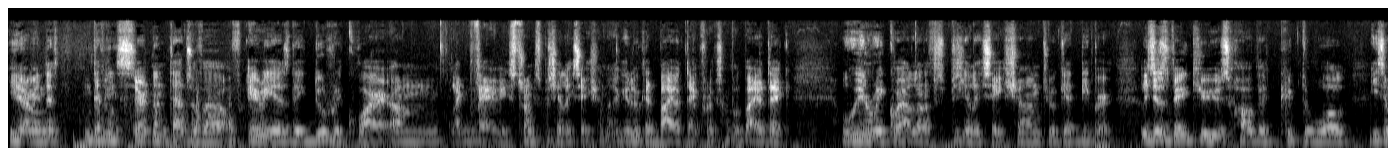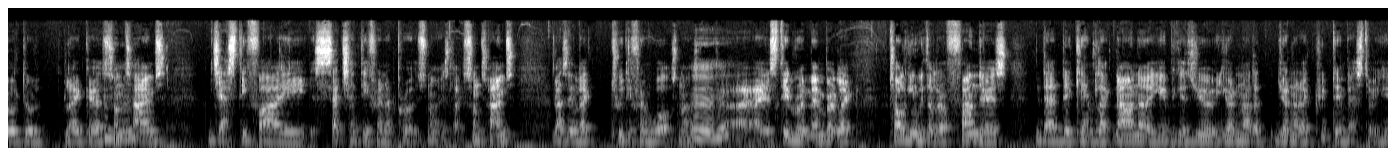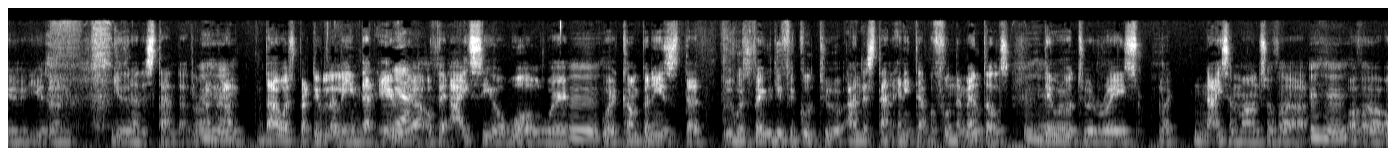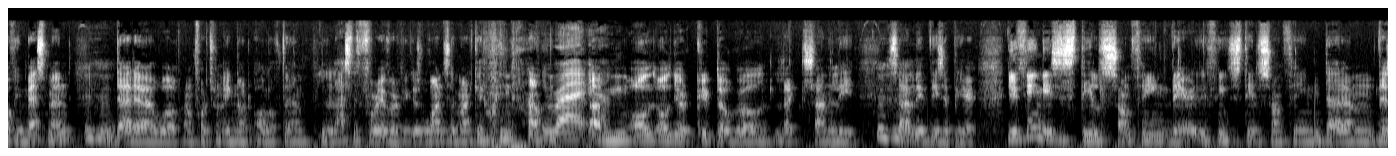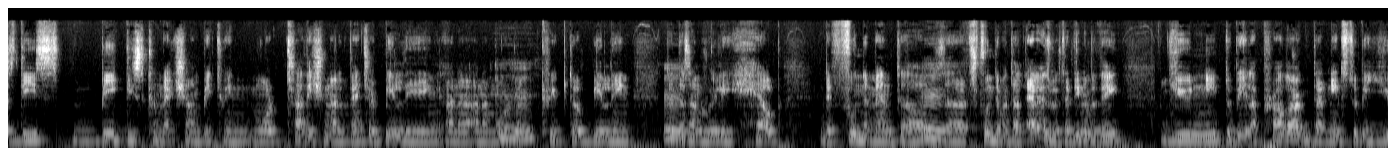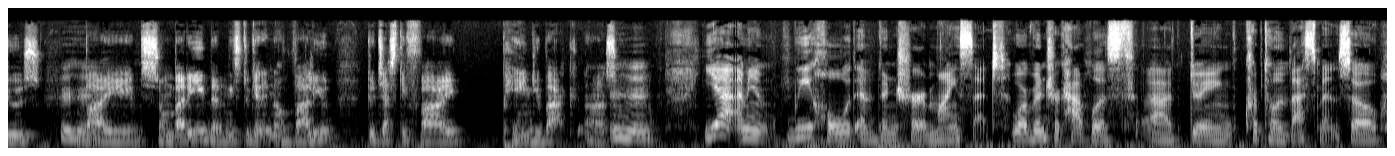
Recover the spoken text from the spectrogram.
Yeah, I mean, there's definitely certain types of, uh, of areas they do require um, like very strong specialization. Like you look at biotech, for example, biotech will require a lot of specialization to get deeper. It's just very curious how the crypto world is able to like uh, sometimes justify such a different approach. No, it's like sometimes that's in like two different worlds. No, It's like, I, I still remember like talking with a lot of founders that they came like, no, no, you because you you're not a you're not a crypto investor. You you don't you don't understand that. No? And, and that was particularly in that area Yeah. of the ICO world where where companies that it was very difficult to understand any type of fundamentals. They were able to raise like nice amounts of uh, of, uh, of investment that uh, well, unfortunately, not all of them lasted forever because once the market went down, Right. yeah. um, all, all your crypto gold like suddenly suddenly disappear. Do you think this is still something there? Do you think it's still something that um, there's this big disconnection between more traditional venture building and a, and a more like crypto building that doesn't really help the fundamentals, uh, fundamental elements? Because at the end of the day, you need to build a product that needs to be used by somebody that needs to get enough value to justify paying you back. Uh, so, Yeah, I mean, we hold a venture mindset. We're venture capitalists uh, doing crypto investment. So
